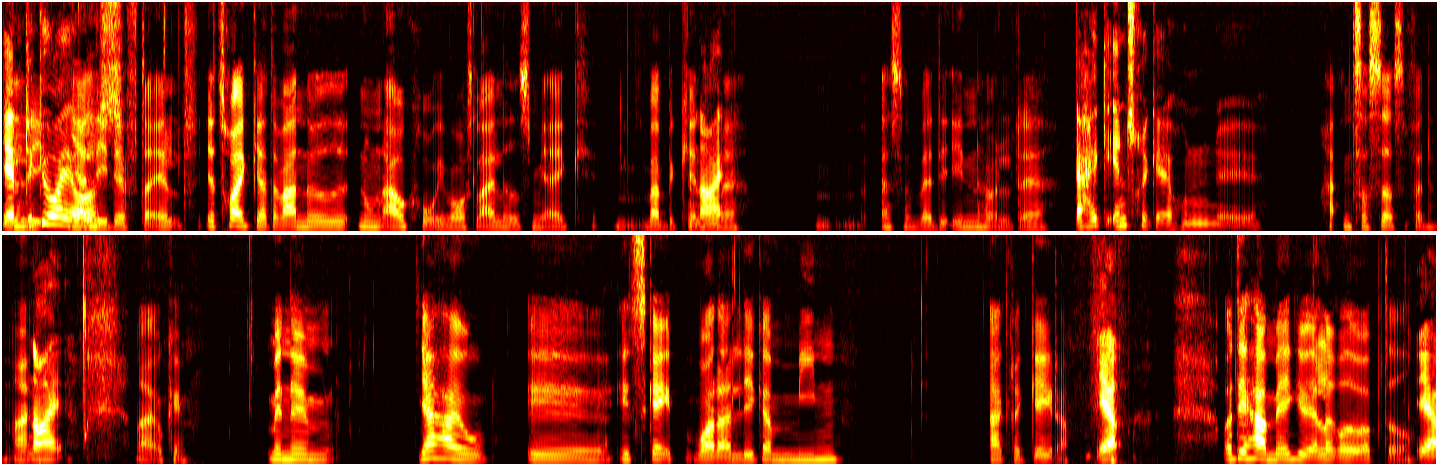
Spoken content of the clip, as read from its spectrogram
jamen det gjorde jeg, jeg også. ledte efter alt. Jeg tror ikke, at der var noget, nogen afkrog i vores lejlighed, som jeg ikke var bekendt Nej. med. Altså, hvad det indeholdt af... Jeg har ikke indtryk af, at hun... Øh, Har interesseret sig for det? Nej, nej. Nej okay. Men øhm, jeg har jo øh, et skab, hvor der ligger mine aggregater. Ja. Og det har Maggie jo allerede opdaget. Ja.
